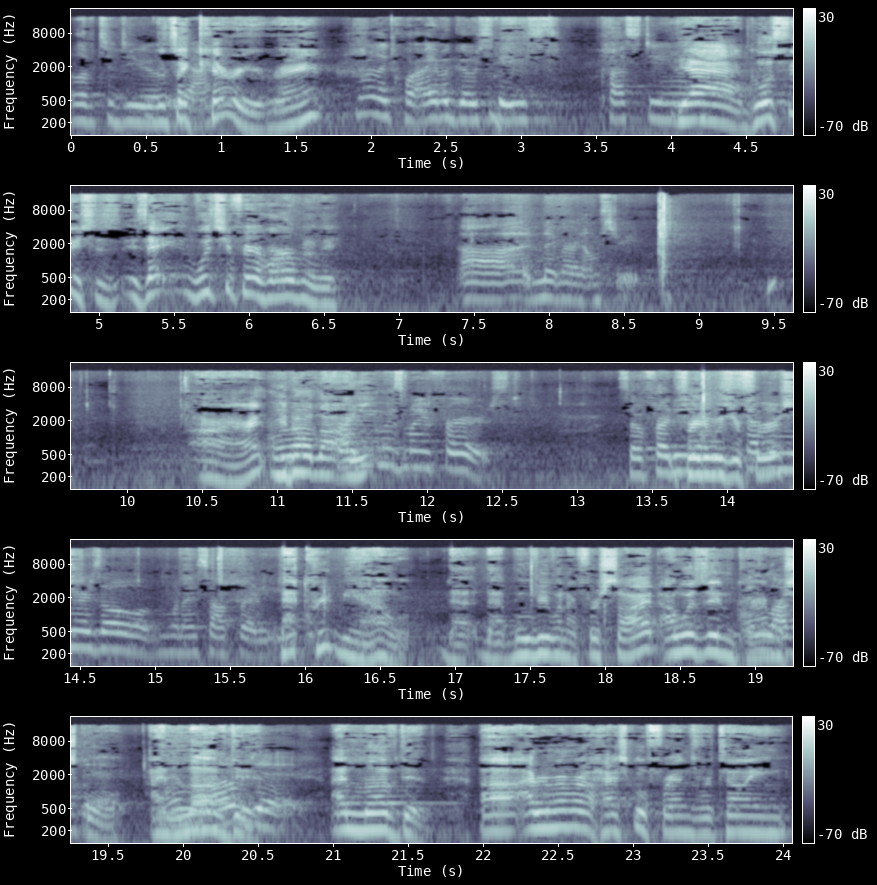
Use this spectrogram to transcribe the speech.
I love to do. It's like. Carrie, right? More like horror. I have a ghost face costume. Yeah, Ghostface is. Is that? What's your favorite horror movie? Uh, Nightmare on Elm Street. All right, I you know that. Freddy was my first. So Freddy, Freddy was was your seven first? years old when I saw Freddy. That creeped me out. That that movie when I first saw it, I was in grammar loved school. I, I loved, loved it. it. I loved it. Uh, I remember high school friends were telling,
